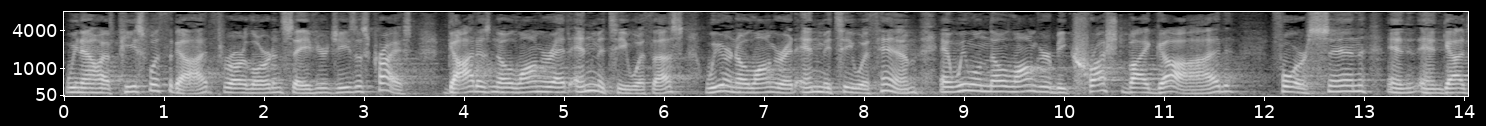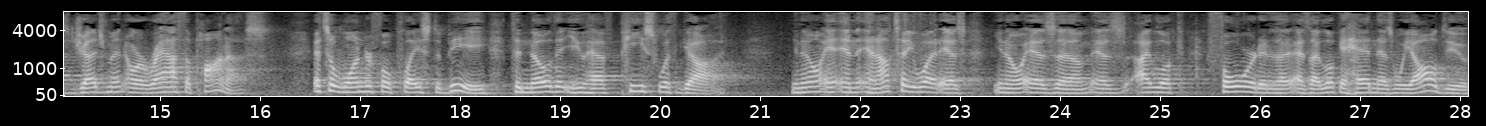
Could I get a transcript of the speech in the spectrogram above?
We now have peace with God through our Lord and Savior, Jesus Christ. God is no longer at enmity with us. We are no longer at enmity with Him, and we will no longer be crushed by God for sin and, and God's judgment or wrath upon us. It's a wonderful place to be to know that you have peace with God. You know, and, and I'll tell you what, as, you know, as, um, as I look forward and as I look ahead and as we all do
